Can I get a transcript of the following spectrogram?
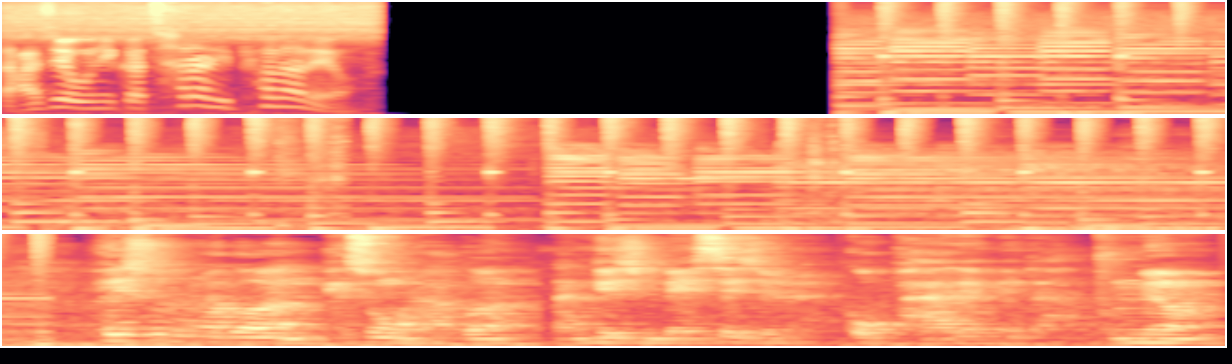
낮에 오니까 차라리 편하네요. 회수를 하건 배송을 하건 남겨진 메시지를 꼭 봐야 됩니다. 분명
